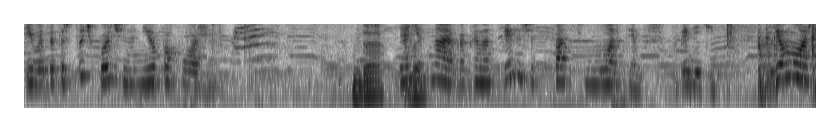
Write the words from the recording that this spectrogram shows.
И вот эта штучка очень на нее похожа. Да. Я да. не знаю, как она светит. Сейчас посмотрим. Погодите. Ее можно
